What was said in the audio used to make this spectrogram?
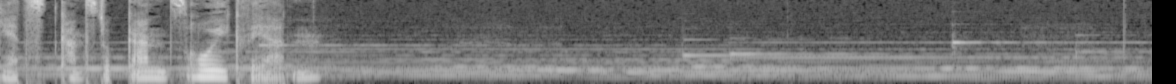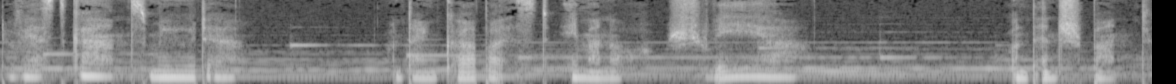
Jetzt kannst du ganz ruhig werden. Du wirst ganz müde und dein Körper ist immer noch schwer und entspannt.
